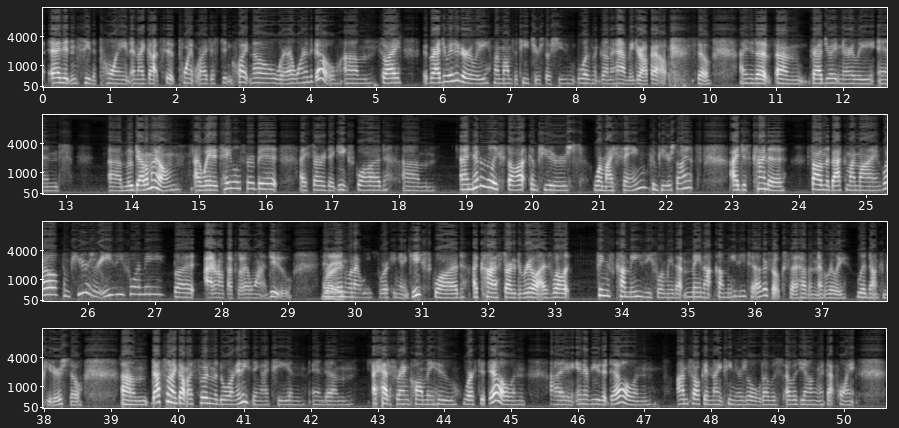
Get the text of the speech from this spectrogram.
I didn't see the point, and I got to a point where I just didn't quite know where I wanted to go. Um, so I graduated early. My mom's a teacher, so she wasn't going to have me drop out. So I ended up um, graduating early and uh, moved out on my own. I waited tables for a bit. I started at Geek Squad, um, and I never really thought computers were my thing, computer science. I just kind of thought in the back of my mind, well, computers are easy for me, but I don't know if that's what I want to do. And Right. then when I was working at Geek Squad, I kind of started to realize, well, it, things come easy for me that may not come easy to other folks that haven't ever really lived on computers. So um, that's when I got my foot in the door in anything IT. And and um, I had a friend call me who worked at Dell, and I interviewed at Dell, and I'm talking 19 years old. I was I was young at that point,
